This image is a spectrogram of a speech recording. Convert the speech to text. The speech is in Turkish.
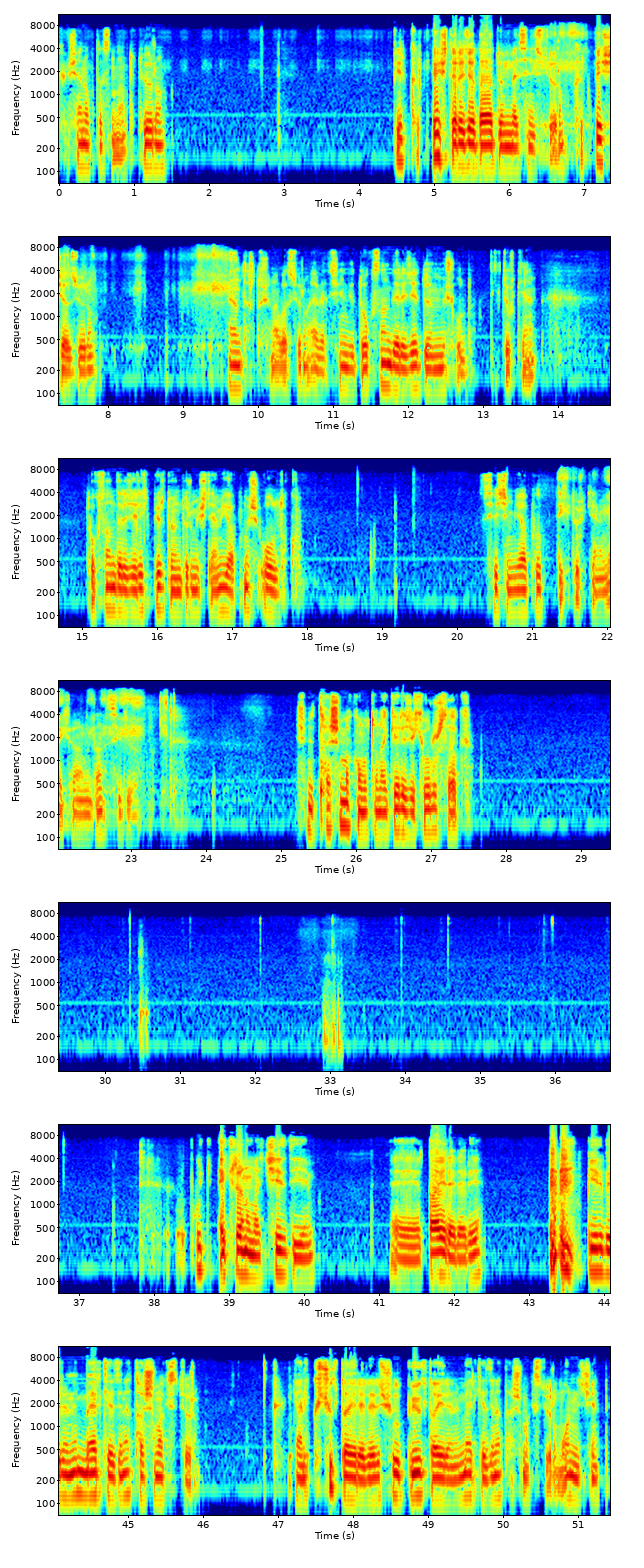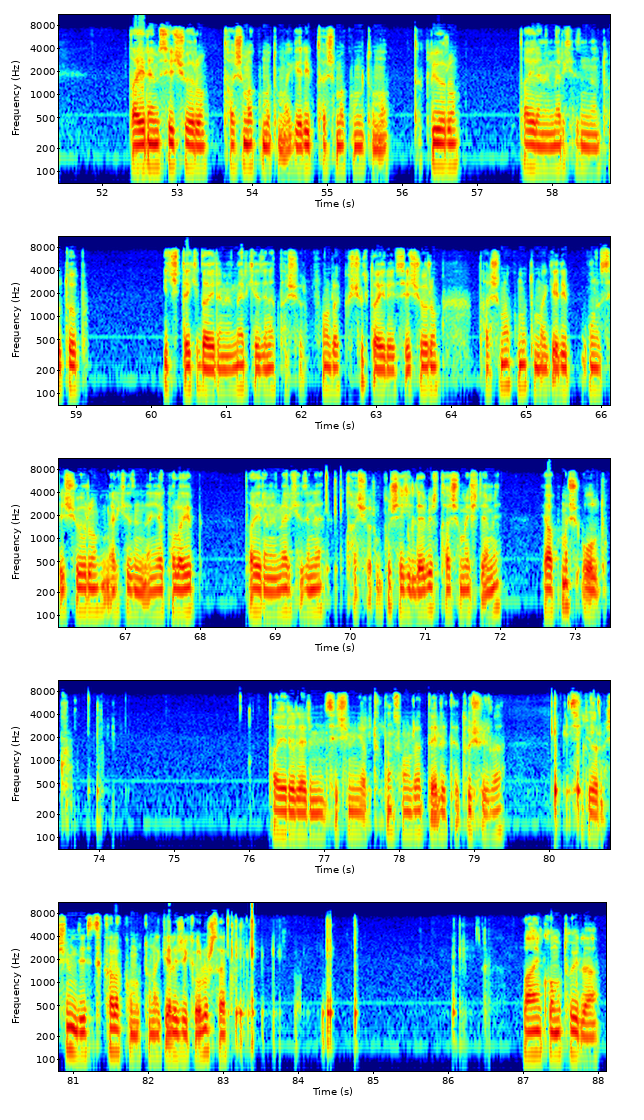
Köşe noktasından tutuyorum. Bir 45 derece daha dönmesini istiyorum. 45 yazıyorum. Enter tuşuna basıyorum. Evet şimdi 90 derece dönmüş oldu dikdörtgenim. 90 derecelik bir döndürme işlemi yapmış olduk. Seçim yapıp dikdörtgenim ekranından siliyorum. Şimdi taşıma komutuna gelecek olursak bu ekranıma çizdiğim e, daireleri birbirinin merkezine taşımak istiyorum. Yani küçük daireleri şu büyük dairenin merkezine taşımak istiyorum. Onun için dairemi seçiyorum. Taşıma komutuma gelip taşıma komutumu tıklıyorum. Dairemin merkezinden tutup içteki dairemin merkezine taşıyorum. Sonra küçük daireyi seçiyorum. Taşıma komutuma gelip onu seçiyorum. Merkezinden yakalayıp dairemin merkezine taşıyorum. Bu şekilde bir taşıma işlemi yapmış olduk. Dairelerimin seçimini yaptıktan sonra delete tuşuyla siliyorum. Şimdi skala komutuna gelecek olursak line komutuyla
